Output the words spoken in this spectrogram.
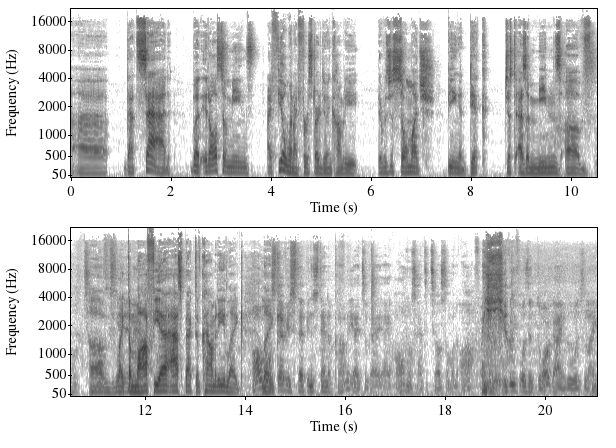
uh, that's sad. But it also means I feel when I first started doing comedy, there was just so much being a dick, just as a means of of like the mafia aspect of comedy, like Almost like every step in stand-up comedy I took, I, I almost had to tell someone off. I mean, Even if it was a door guy who was like,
